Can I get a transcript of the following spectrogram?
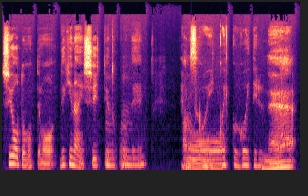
しようと思ってもできないしっていうところで。でもすごい、一個一個動いてる。ねえ。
